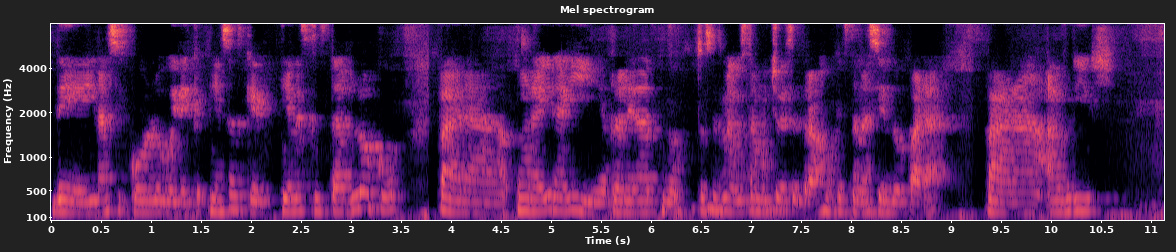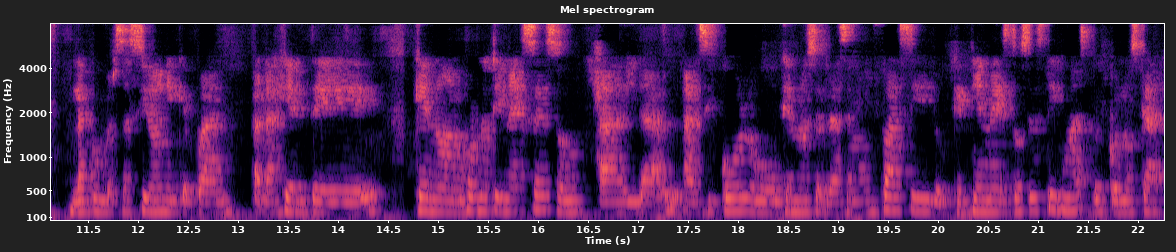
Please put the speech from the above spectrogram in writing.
de ir al psicólogo y de que piensas que tienes que estar loco para, para ir ahí en realidad no. Entonces me gusta mucho ese trabajo que están haciendo para, para abrir la conversación y que puedan a la gente que no a lo mejor no tiene acceso a ir al, al psicólogo, que no se le hace muy fácil o que tiene estos estigmas, pues conozca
